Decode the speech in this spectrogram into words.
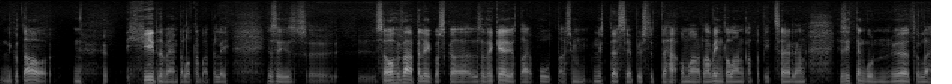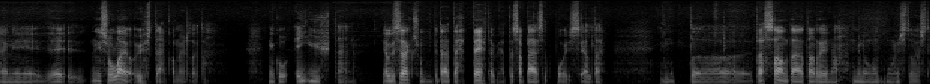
niinku tää on hirveän pelottava peli. Ja siis se on hyvä peli, koska se tekee jotain uutta. Esimerkiksi nyt tässä pystyt tehdä omaa ravintolan kautta pizzerian. Ja sitten kun yö tulee, niin, niin sulla ei ole yhtään kameroita. Niin kuin, ei yhtään. Ja lisäksi sun pitää tehdä tehtäviä, että sä pääset pois sieltä. Mutta äh, tässä on tää tarina minun muistoista.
